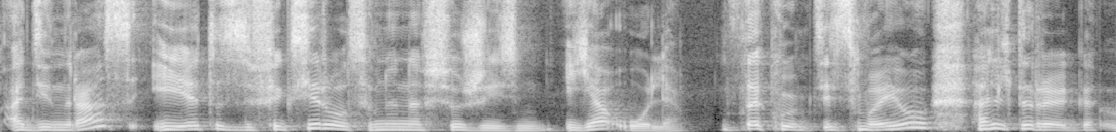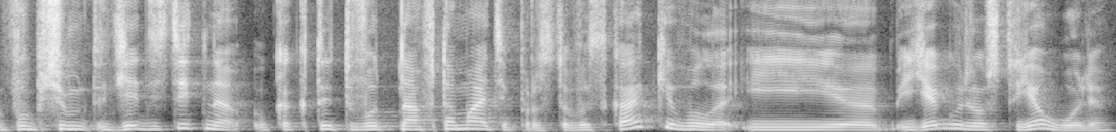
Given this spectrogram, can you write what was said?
один раз, и это зафиксировало со мной на всю жизнь. И я Оля. Знакомьтесь, мое альтер -эго. В общем, я действительно как-то это вот на автомате просто выскакивала, и я говорила, что я Оля.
